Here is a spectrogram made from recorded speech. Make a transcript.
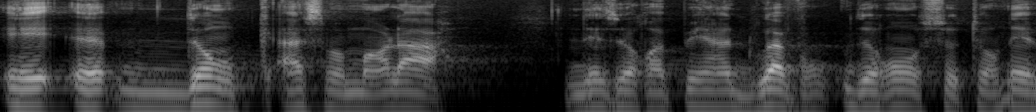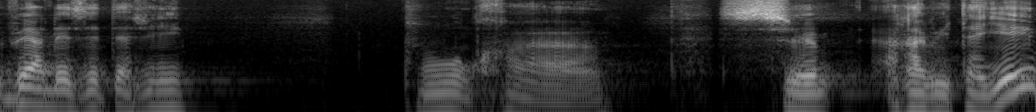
Et euh, donc, à ce moment-là, les Européens devront se tourner vers les États-Unis pour euh, se ravitailler,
